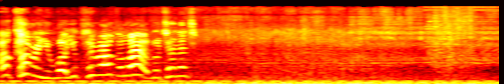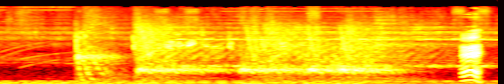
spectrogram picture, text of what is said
I'll cover you while you clear out the lab, Lieutenant. Ah!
